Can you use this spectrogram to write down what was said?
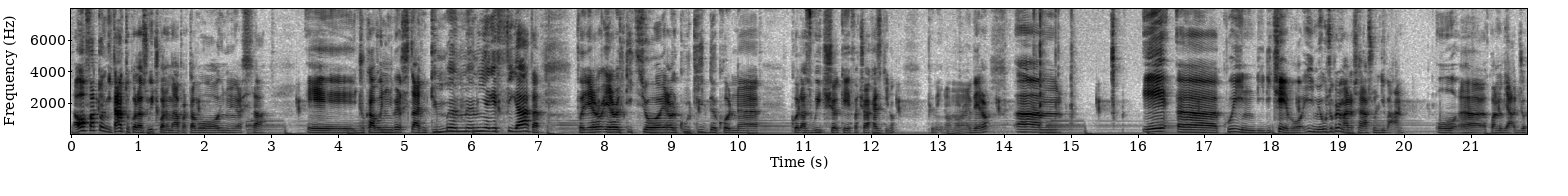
L'avevo fatto ogni tanto con la Switch quando me la portavo in università e giocavo in università e tutti, mamma mia che figata. Ero, ero il tizio, ero il cool kid con, con la Switch che faceva casino, più o meno, non è vero. Um, e uh, quindi dicevo il mio uso primario sarà sul divano o uh, quando viaggio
